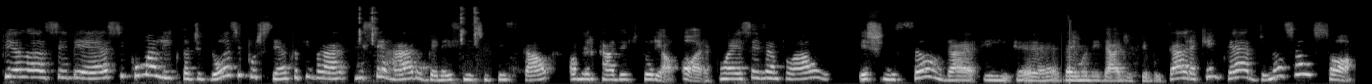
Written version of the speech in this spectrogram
pela CBS com uma alíquota de 12% que vai encerrar o benefício fiscal ao mercado editorial. Ora, com essa eventual extinção da, é, da imunidade tributária, quem perde não são só,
